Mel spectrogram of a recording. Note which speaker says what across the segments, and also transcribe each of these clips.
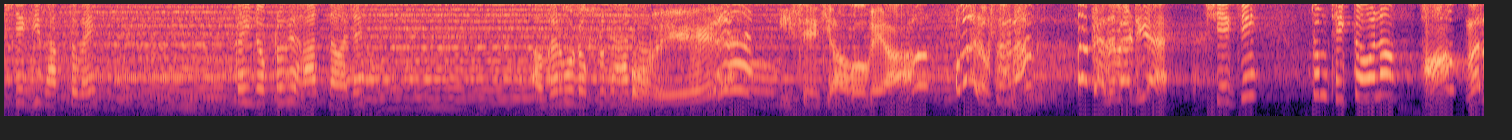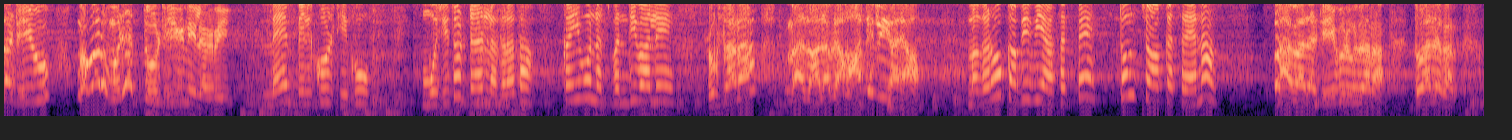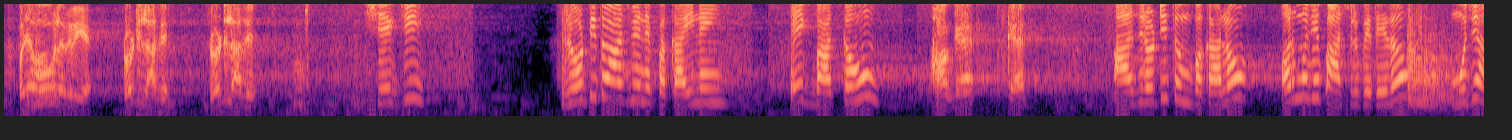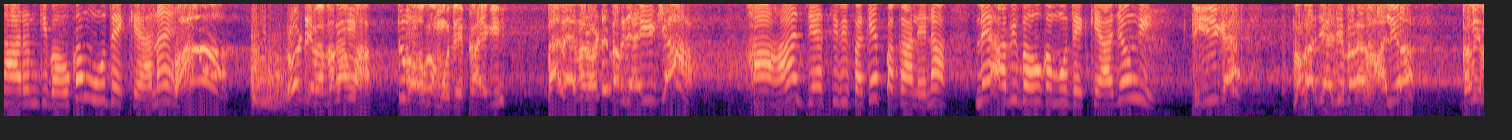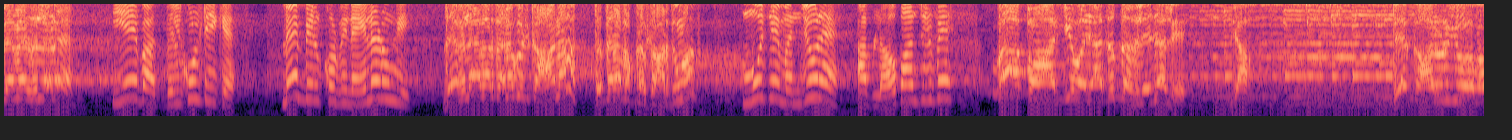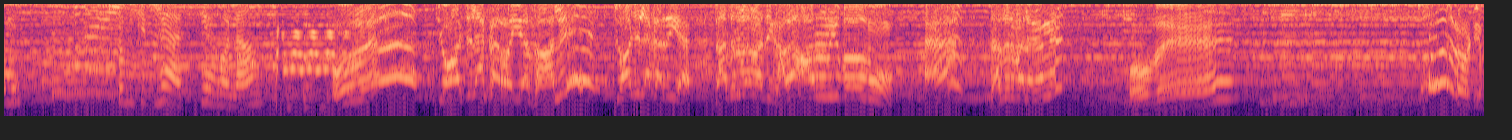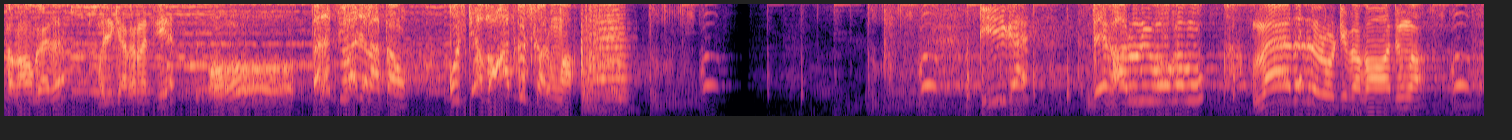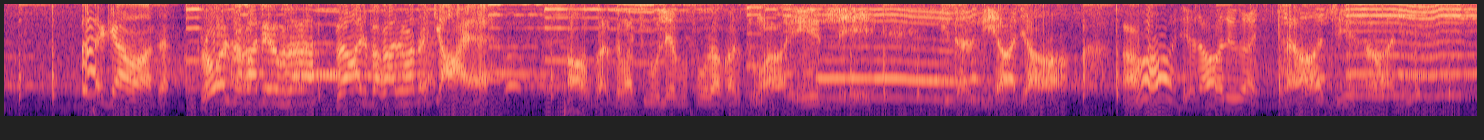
Speaker 1: शेख जी भाग तो गए। कहीं डॉक्टर के हाथ ना आ जाए। अगर वो डॉक्टर के हाथ.
Speaker 2: ओए इसे क्या हो गया? रुखसाना कैसे बैठी है?
Speaker 1: शेख जी तुम ठीक तो हो ना?
Speaker 2: हाँ मैं तो ठीक हूँ मगर मुझे तू ठीक नहीं लग रही।
Speaker 1: मैं बिल्कुल ठीक हूँ। मुझे तो डर लग रहा था कहीं वो नसबंदी वाले
Speaker 2: रुखसाना मैं सालों के हाथ ही नहीं आया।
Speaker 1: मगर वो कभी भी आ सकते तुम चौकस रहना
Speaker 2: मैं मैं तो ठीक हूँ रुखसाना तू ऐसा कर मुझे भूख लग रही है। रोटी ला दे रोटी ला दे।
Speaker 1: शेख जी रोटी तो आज मैंने पकाई नहीं। एक बात कहूँ?
Speaker 2: हाँ क्या क्या
Speaker 1: आज रोटी तुम पका लो और मुझे पाँच रुपए दे दो। मुझे हारून की बहू का मुँह देख के आना है।
Speaker 2: रोटी मैं पकाऊँगा तू बहू का मुँह देख के आएगी। मैं मैं रोटी पक जाएगी क्या?
Speaker 1: हाँ हाँ जैसी भी पके पका लेना। मैं अभी बहू का मुँह देख के आ जाऊँगी।
Speaker 2: ठीक है मगर जैसी पके खा लियो। कभी मैं से लड़े?
Speaker 1: ये बात बिल्कुल ठीक है। मैं बिल्कुल भी नहीं लड़ूँगी।
Speaker 2: देख ले अगर तूने कुछ कहा ना तो तेरा बक्कल तार दूँगा।
Speaker 1: मुझे मंजूर है। अब लाओ पाँच रूपए।
Speaker 2: पाँच की बजाय तो दस ले जा ले। जा। देख कारून की का
Speaker 1: तुम कितने अच्छे हो ना।
Speaker 2: चौंचला कर रही है साली। चौंचला कर रही है। दस रुपए में दिखावा हारून की बहू मुँह रोटी पकाऊं कैसे मुझे क्या करना चाहिए? ओ पहले चूल्हा जलाता हूँ, उसके बाद कुछ करूँगा। ठीक है, देख हारून की बहू का मैं तो तेरा रोटी पका दूँगा। अरे, क्या बात है? रोज पकाते रुखसाना? मैं आज पका दूँगा तो क्या है? आओ, कर दूँगा चूल्हे को, पूरा कर दूँगा। ले, इधर भी आ जा। हाँ जला दूँगा।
